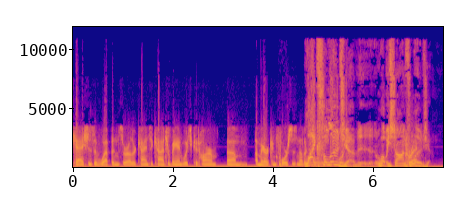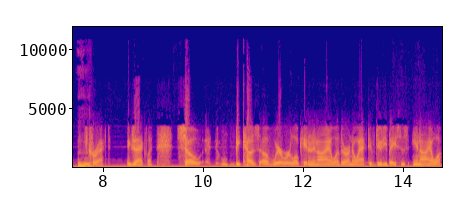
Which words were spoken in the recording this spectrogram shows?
caches of weapons or other kinds of contraband which could harm um, American forces and other Like forces. Fallujah, what we saw in Correct. Fallujah. Correct. Exactly. So, because of where we're located in Iowa, there are no active duty bases in Iowa.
